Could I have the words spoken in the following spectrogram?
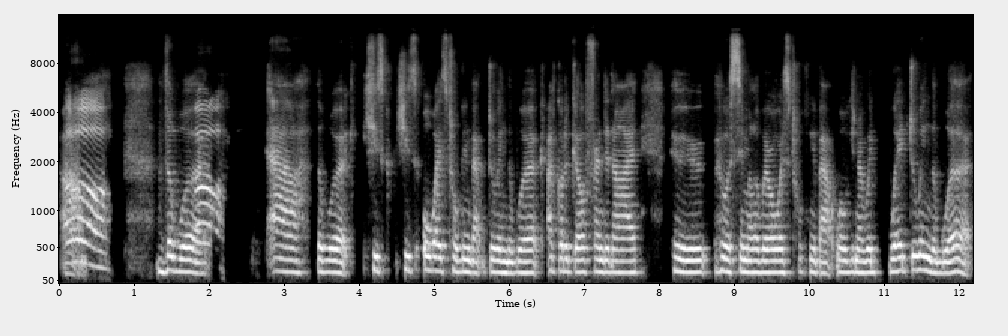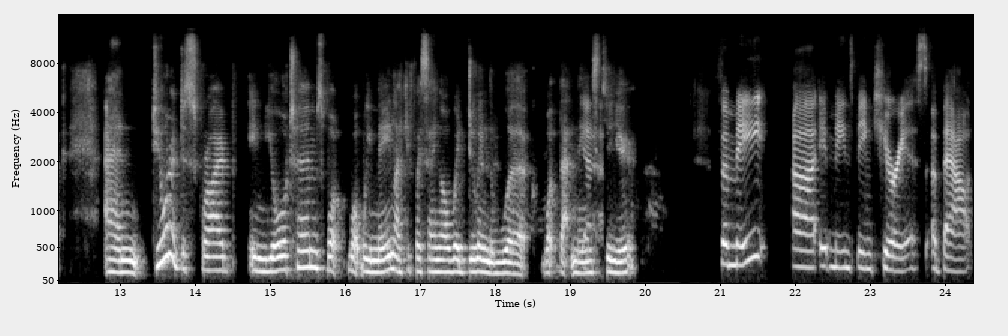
Um, oh, the work. Oh, ah the work. She's she's always talking about doing the work. I've got a girlfriend and i who who are similar. We're always talking about well you know we're we're doing the work. And do you want to describe in your terms what what we mean? Like if we're saying oh we're doing the work what that means yeah. to you? For me uh, it means being curious about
